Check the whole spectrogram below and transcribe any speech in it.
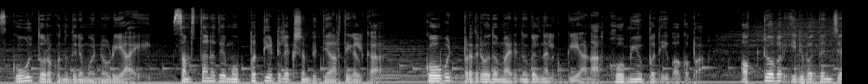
സ്കൂൾ തുറക്കുന്നതിന് മുന്നോടിയായി സംസ്ഥാനത്തെ മുപ്പത്തിയെട്ട് ലക്ഷം വിദ്യാർത്ഥികൾക്ക് കോവിഡ് പ്രതിരോധ മരുന്നുകൾ നൽകുകയാണ് ഹോമിയോപ്പതി വകുപ്പ്. ഒക്ടോബർ ഇരുപത്തഞ്ച്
